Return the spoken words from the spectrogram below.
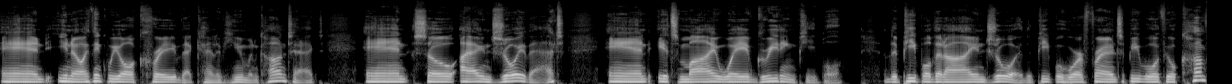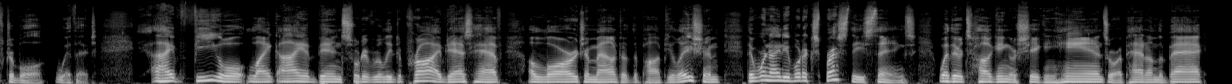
And, you know, I think we all crave that kind of human contact. And so I enjoy that. And it's my way of greeting people the people that I enjoy, the people who are friends, the people who feel comfortable with it. I feel like I have been sort of really deprived, as have a large amount of the population, that we're not able to express these things, whether it's hugging or shaking hands or a pat on the back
